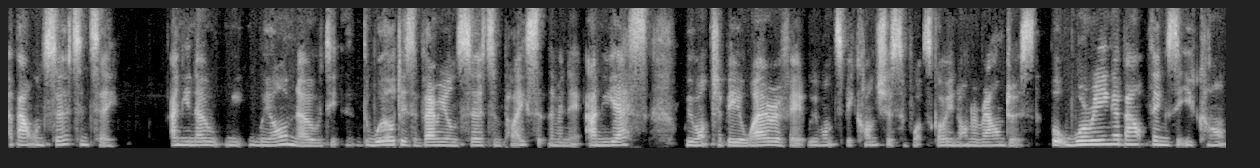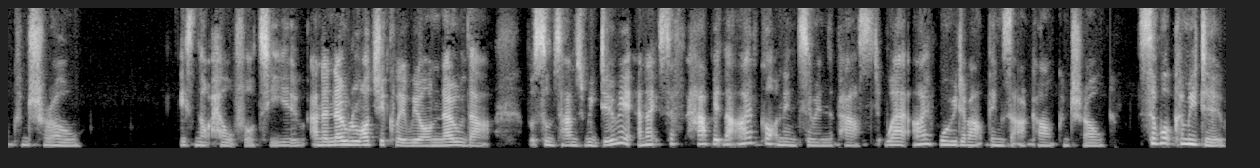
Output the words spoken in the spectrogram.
about uncertainty. And you know, we all know the world is a very uncertain place at the minute. And yes, we want to be aware of it. We want to be conscious of what's going on around us. But worrying about things that you can't control is not helpful to you. And I know logically we all know that, but sometimes we do it. And it's a habit that I've gotten into in the past where I've worried about things that I can't control. So, what can we do?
